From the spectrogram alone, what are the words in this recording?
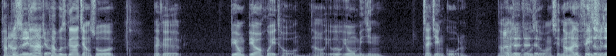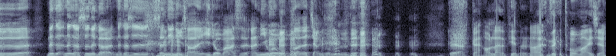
他不是跟他，他不是跟他讲说那个不用不要回头，然后因为因为我们已经再见过了。然后他就哭着往前，然后他就飞起来。不是不是不是，那个那个是那个那个是《神力女超人一九八四 》啊！你以为我不知道你在讲什么，对不对？对啊，干好烂的片啊！再偷骂一下，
